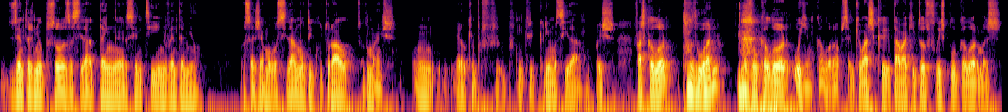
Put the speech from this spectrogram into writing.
200 mil pessoas, a cidade tem 190 mil. Ou seja, é uma boa cidade, multicultural, tudo mais. Um, era o que eu queria uma cidade. Depois faz calor todo o ano, mas um calor, ui, um calor óbvio, que eu acho que estava aqui todo feliz pelo calor, mas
